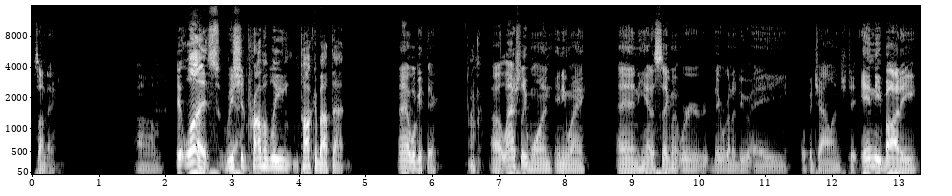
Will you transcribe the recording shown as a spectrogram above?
Sunday. Um, It was. We Yeah. should probably talk about that. eh, we'll get there. Okay. Uh, Lashley won anyway, and he had a segment where they were going to do a open challenge to anybody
